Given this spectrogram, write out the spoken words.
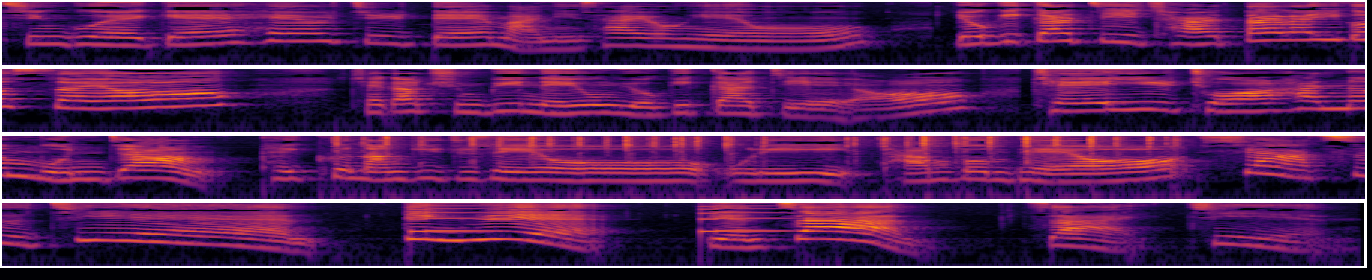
친구에게 헤어질 때 많이 사용해요. 여기까지 잘 따라 읽었어요? 제가 준비 내용 여기까지예요. 제일 좋아하는 문장 테이크 남겨주세요. 우리 다음번 봬요. 下次见.订阅,点赞,再见.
